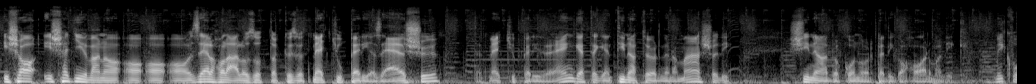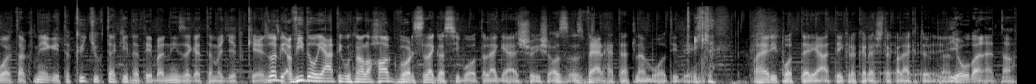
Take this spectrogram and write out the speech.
És, a, és hát nyilván a, a, a, az elhalálozottak között Matthew Perry az első, tehát Matthew Perry rengetegen, Tina Turner a második, Sinead O'Connor pedig a harmadik. Mik voltak még? Itt a kütyük tekintetében nézegettem egyébként. Tudod, a videójátékoknál a Hogwarts Legacy volt a legelső is, az, az verhetetlen volt idén. A Harry Potter játékra kerestek a legtöbben. Jó van, hát na,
